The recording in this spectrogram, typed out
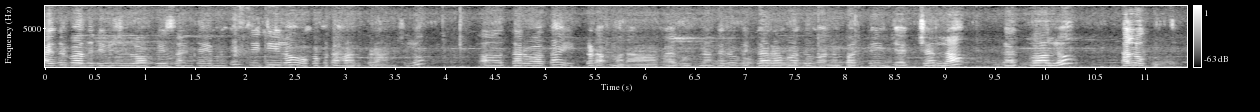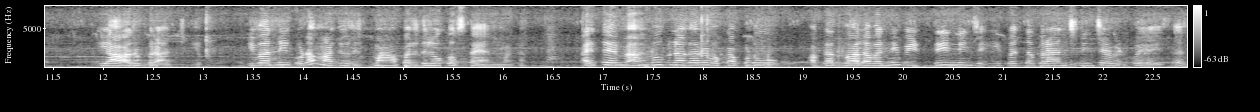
హైదరాబాద్ డివిజనల్ ఆఫీస్ అంటే ఏమంటే సిటీలో ఒక పదహారు బ్రాంచ్లు తర్వాత ఇక్కడ మన మహబూబ్ నగర్ వికారాబాద్ వనపర్తి జడ్చర్ల గద్వాలు కల్వకుర్తి ఈ ఆరు బ్రాంచ్లు ఇవన్నీ కూడా మా జూరి మా పరిధిలోకి వస్తాయి అన్నమాట అయితే మహబూబ్ నగర్ ఒకప్పుడు ఆ గద్వాలు అవన్నీ దీని నుంచి ఈ పెద్ద బ్రాంచ్ నుంచే విడిపోయాయి సార్.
